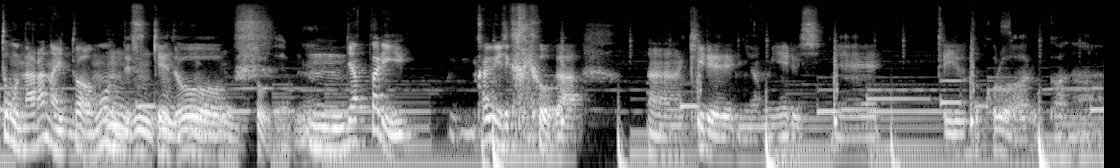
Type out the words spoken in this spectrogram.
ともならないとは思うんですけどやっぱり髪短い方が、うん、綺麗には見えるしねっていうところはあるかな。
